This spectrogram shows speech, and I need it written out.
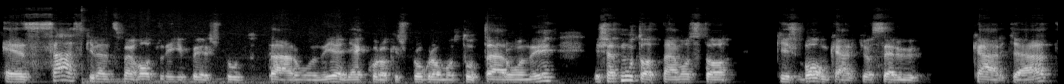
ez 196 lépést tud tárolni, egy ekkora kis programot tud tárolni, és hát mutatnám azt a kis bankkártya-szerű kártyát,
